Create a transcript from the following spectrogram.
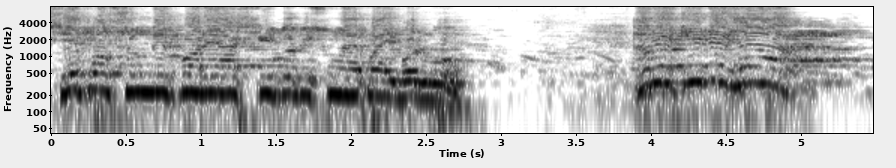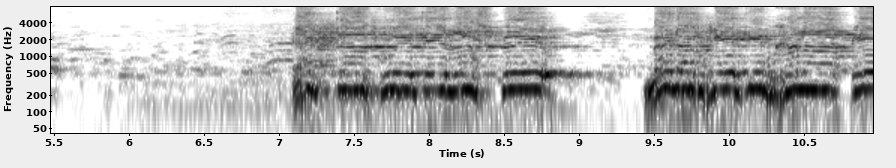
সে প্রসঙ্গের পরে আসছি যদি সময় পাই বলব। আমরা কি দেখলাম? একটা কুয়েতের রাষ্ট্রে ম্যাডামকে এতিমখানাকে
